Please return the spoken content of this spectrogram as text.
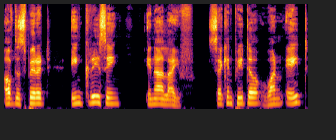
of the Spirit increasing in our life. 2 Peter 1 8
